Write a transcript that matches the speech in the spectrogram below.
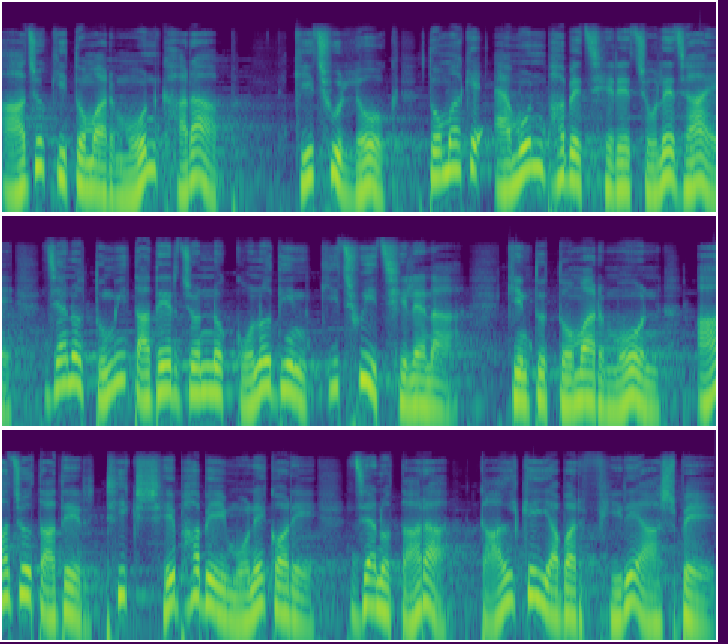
আজও কি তোমার মন খারাপ? কিছু লোক তোমাকে এমনভাবে ছেড়ে চলে যায় যেন তুমি তাদের জন্য কোনো দিন কিছুই ছিলে না। কিন্তু তোমার মন আজও তাদের ঠিক সেভাবেই মনে করে যেন তারা কালকেই আবার ফিরে আসবে।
